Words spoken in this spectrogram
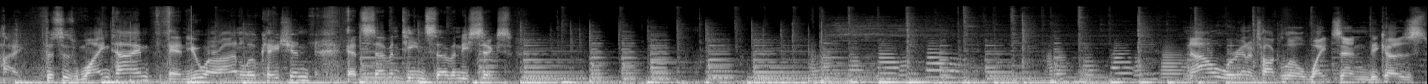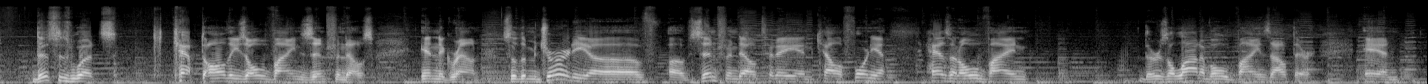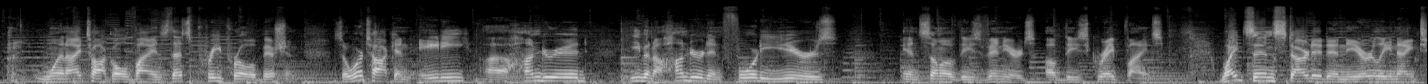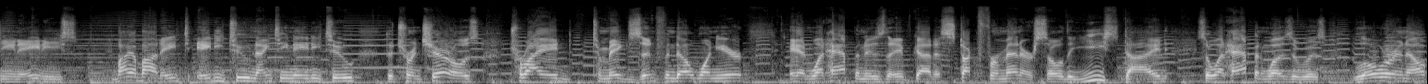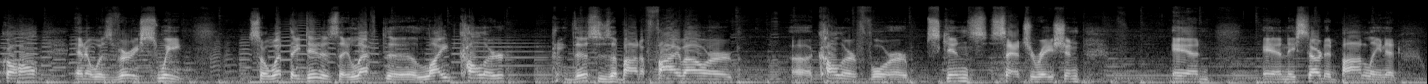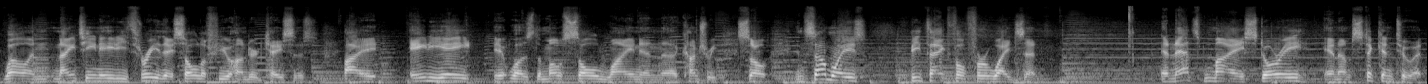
Hi, this is Wine Time, and you are on location at 1776. Now we're going to talk a little White Zin because this is what's kept all these old vine Zinfandels in the ground. So the majority of, of Zinfandel today in California has an old vine. There's a lot of old vines out there. And when I talk old vines, that's pre-prohibition. So we're talking 80, 100, even 140 years in some of these vineyards of these grapevines. White Zin started in the early 1980s. By about 82, 1982, the Trincheros tried to make Zinfandel one year, and what happened is they've got a stuck fermenter, so the yeast died. So what happened was it was lower in alcohol, and it was very sweet. So what they did is they left the light color. this is about a five hour uh, color for skin saturation and and they started bottling it. Well, in 1983, they sold a few hundred cases. By 88, it was the most sold wine in the country. So in some ways, be thankful for White Zin. And that's my story, and I'm sticking to it.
